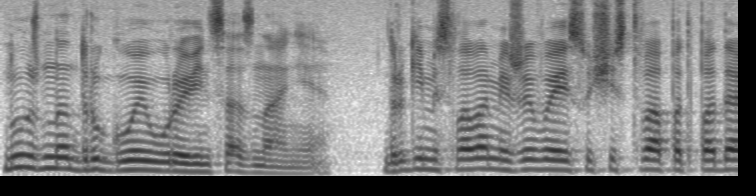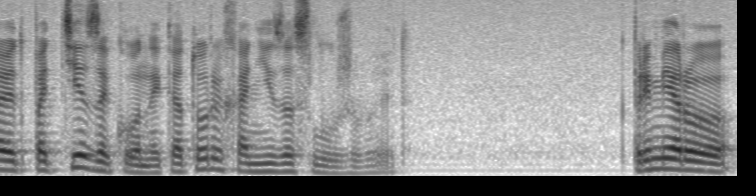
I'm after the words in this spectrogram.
нужно другой уровень сознания. Другими словами, живые существа подпадают под те законы, которых они заслуживают. К примеру,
